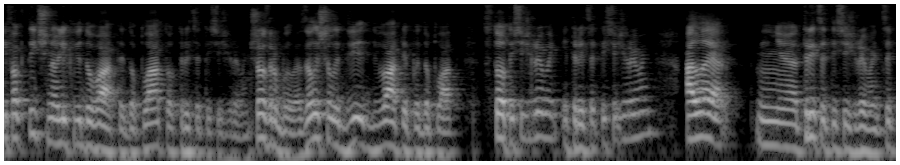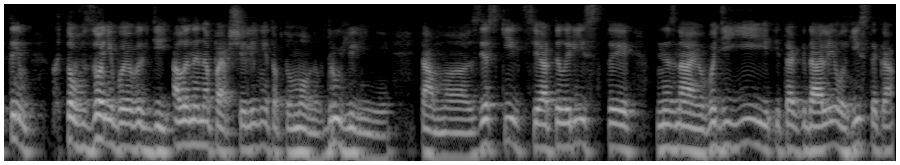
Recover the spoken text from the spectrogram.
і фактично ліквідувати доплату 30 тисяч гривень. Що зробили? Залишили дві, два типи доплат: 100 тисяч гривень і 30 тисяч гривень. Але 30 тисяч гривень це тим, хто в зоні бойових дій, але не на першій лінії, тобто умовно в другій лінії. Там е, зв'язківці, артилерісти, не знаю, водії і так далі, логістика.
